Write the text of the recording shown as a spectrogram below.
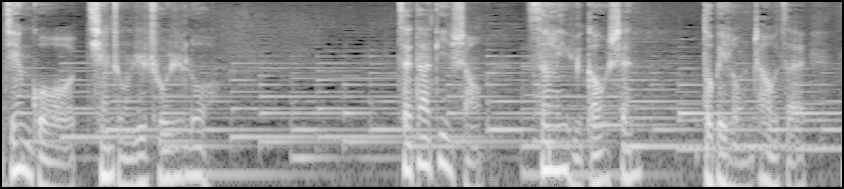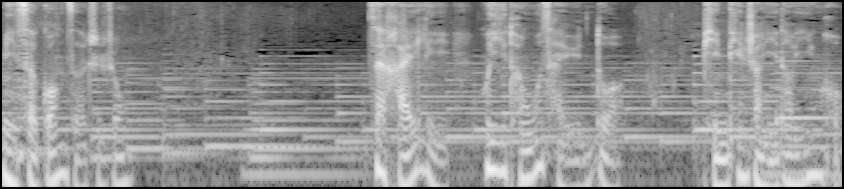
见过千种日出日落，在大地上，森林与高山都被笼罩在蜜色光泽之中；在海里，为一团五彩云朵平添上一道殷红；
